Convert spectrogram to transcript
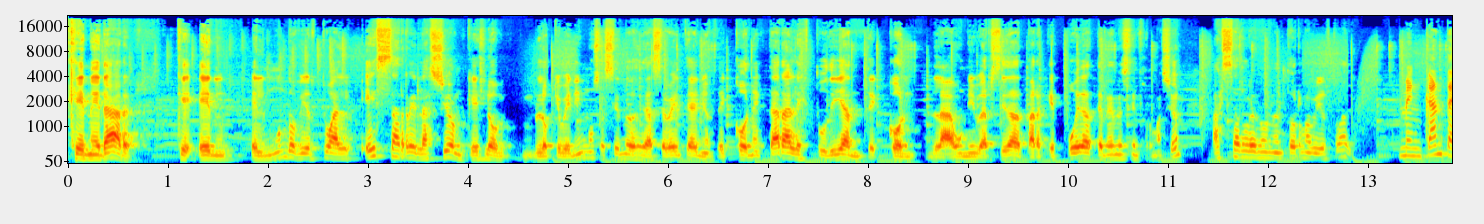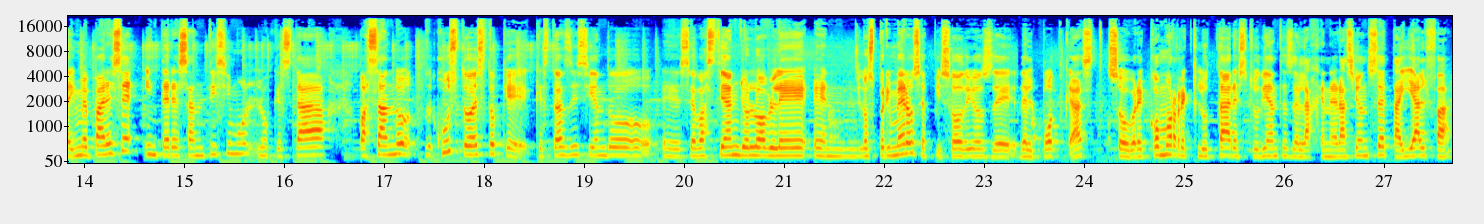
generar que en el mundo virtual, esa relación, que es lo, lo, que venimos haciendo desde hace 20 años, de conectar al estudiante con la universidad para que pueda tener esa información, hacerlo en un entorno virtual. Me encanta y me parece interesantísimo lo que está pasando. Justo esto que, que estás diciendo, eh, Sebastián, yo lo hablé en los primeros episodios del podcast sobre cómo reclutar estudiantes de la generación Z y Alfa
